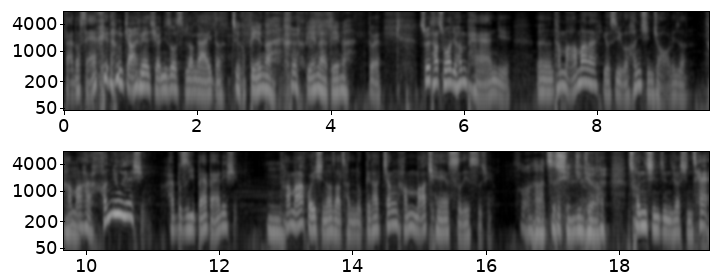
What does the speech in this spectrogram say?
带到三黑党家里面去，你说是不是要挨顿？这个悲哀，悲哀悲哀。所以他从小就很叛逆。嗯，他妈妈呢又是一个很信教的人，他妈还很有点信，还不是一般般的信。嗯，他妈会信到啥程度？给他讲他们妈前世的事情，哦，那只信进去了。纯信进去了，信惨。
